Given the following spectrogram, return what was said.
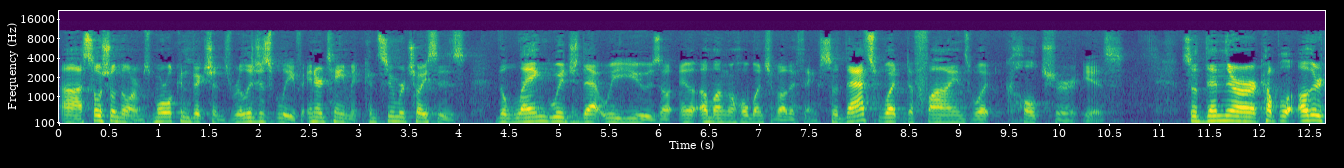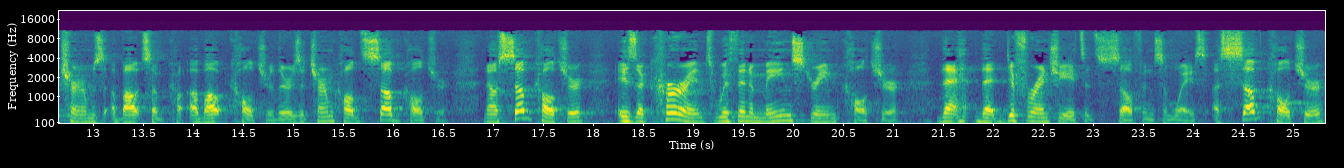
uh, social norms, moral convictions, religious belief, entertainment, consumer choices, the language that we use, uh, among a whole bunch of other things. So that's what defines what culture is. So then there are a couple other terms about, sub, about culture. There is a term called subculture. Now, subculture is a current within a mainstream culture that, that differentiates itself in some ways. A subculture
